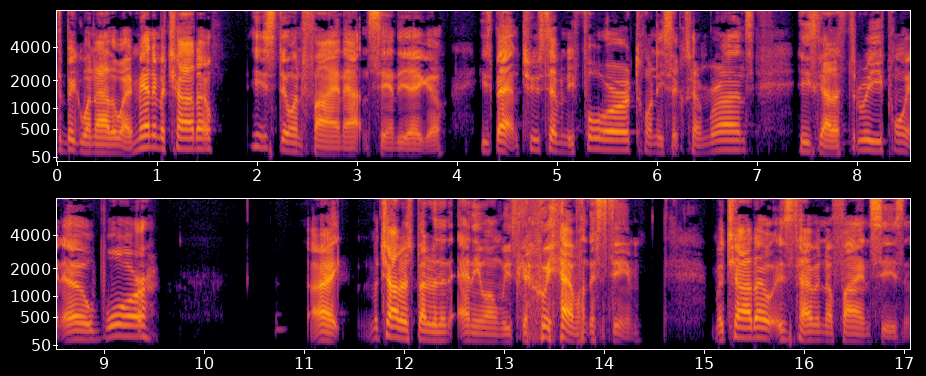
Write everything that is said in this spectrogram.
the big one out of the way. Manny Machado, he's doing fine out in San Diego. He's batting 274, 26 home runs. He's got a 3.0 WAR. All right, Machado's better than anyone we we have on this team. Machado is having a fine season.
